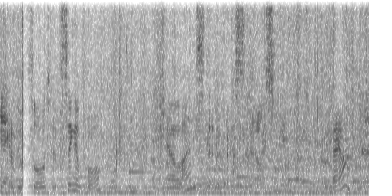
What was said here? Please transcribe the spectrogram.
Getting sorted. Singapore Airlines, they're the best. They are.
